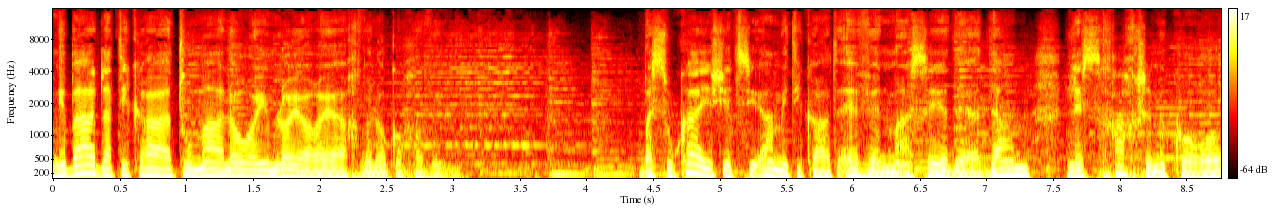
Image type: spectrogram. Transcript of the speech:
מבעד לתקרה האטומה לא רואים לא ירח ולא כוכבים. בסוכה יש יציאה מתקרת אבן, מעשה ידי אדם, לסכך שמקורו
